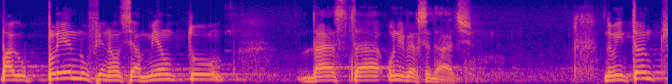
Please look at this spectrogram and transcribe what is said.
para o pleno financiamento desta universidade. No entanto,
